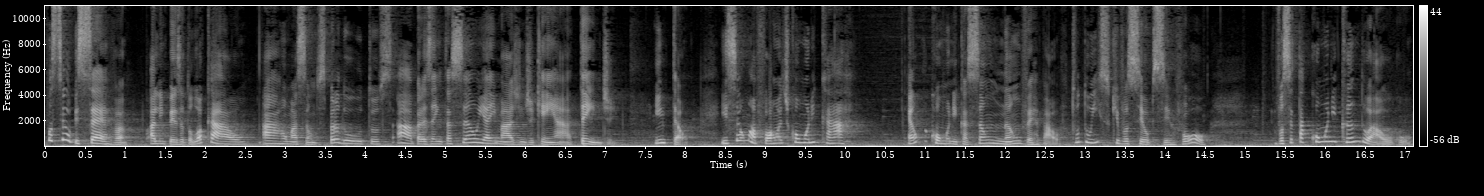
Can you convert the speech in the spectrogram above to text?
Você observa a limpeza do local, a arrumação dos produtos, a apresentação e a imagem de quem a atende? Então, isso é uma forma de comunicar. É uma comunicação não verbal. Tudo isso que você observou, você está comunicando algo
